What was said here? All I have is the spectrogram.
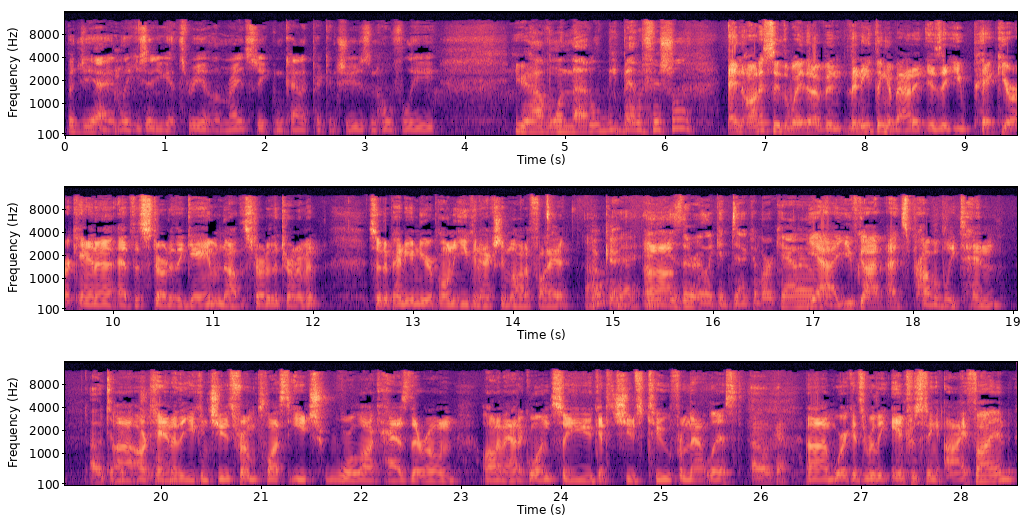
But yeah, like you said, you get three of them, right? So you can kind of pick and choose, and hopefully you have one that'll be beneficial. And honestly, the way that I've been, the neat thing about it is that you pick your Arcana at the start of the game, not the start of the tournament. So depending on your opponent, you can actually modify it. Okay. And is there like a deck of Arcana? Yeah, you've got that's probably ten Oh, uh, Arcana that you can choose from. Plus, each Warlock has their own automatic one, so you get to choose two from that list. Oh, okay. um, where it gets really interesting, I find,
